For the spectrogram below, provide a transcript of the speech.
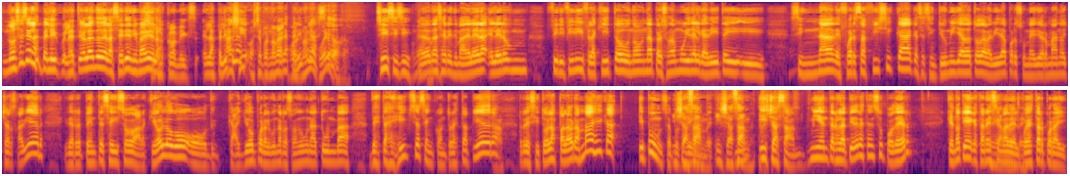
no sé si en las películas, estoy hablando de la serie animada y de los cómics. ¿En las Ah, películas? sí, hostia, pues no me, pues no me acuerdo. Sí, sí, sí. No era una serie animada. Él era, él era un firifiri flaquito, uno- una persona muy delgadita y, y sin nada de fuerza física, que se sintió humillado toda la vida por su medio hermano Charles Javier, y de repente se hizo arqueólogo o cayó por alguna razón en una tumba de estas egipcias, encontró esta piedra, Ah. recitó las palabras mágicas y ¡pum! se Y puso Shazam, gigante. y Shazam. Y Shazam. Mientras la piedra está en su poder, que no tiene que estar Es encima de él, puede estar por ahí.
